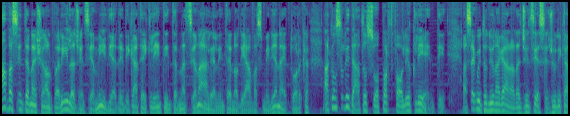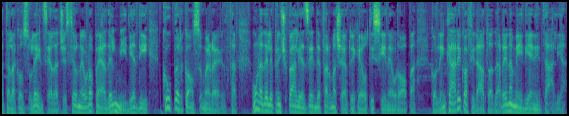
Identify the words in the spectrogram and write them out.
Avas International Paris, l'agenzia media dedicata ai clienti internazionali all'interno di Avas Media Network, ha consolidato il suo portfolio clienti. A seguito di una gara l'agenzia si è aggiudicata la consulenza e la gestione europea del media di Cooper Consumer Health, una delle principali aziende farmaceutiche OTC in Europa, con l'incarico affidato ad Arena Media in Italia.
